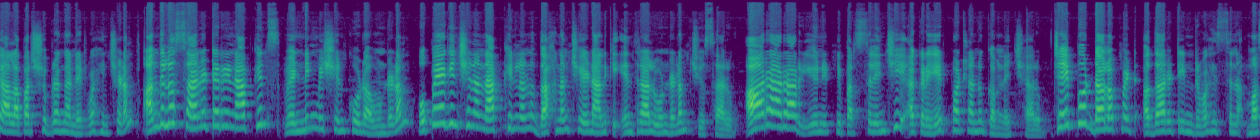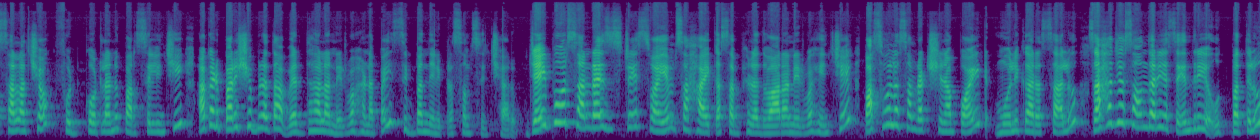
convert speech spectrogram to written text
చాలా పరిశుభ్రంగా నిర్వహించడం అందులో శానిటరీ నాప్కిన్స్ వెండింగ్ మిషన్ కూడా ఉండడం ఉపయోగించిన నాప్కిన్లను దహనం చేయడానికి యంత్రాలు ఉండడం చూశారు. ఆర్ఆర్ఆర్ యూనిట్ని పరిశీలించి అక్కడ ఏర్పాట్లను గమనించారు. జైపూర్ డెవలప్మెంట్ అథారిటీ నిర్వహిస్తున్న మసాలా చౌక్ ఫుడ్ కోర్ట్లను పరిశీలించి అక్కడ పరిశుభ్రత వ్యర్థాల నిర్వహణపై సిబ్బందిని ప్రశంసించారు. జైపూర్ సన్ రైజ్ స్టే స్వయం సహాయక సభ్యుల ద్వారా నిర్వహించే పశువుల సంరక్షణ పాయింట్ మూలికా రసాలు సహజ సౌందర్య సేంద్రియ ఉత్పత్తులు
